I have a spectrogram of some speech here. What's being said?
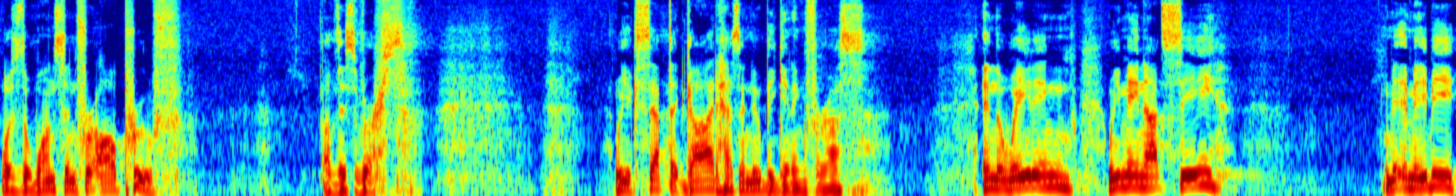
was the once and for all proof of this verse. We accept that God has a new beginning for us. In the waiting, we may not see. Maybe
